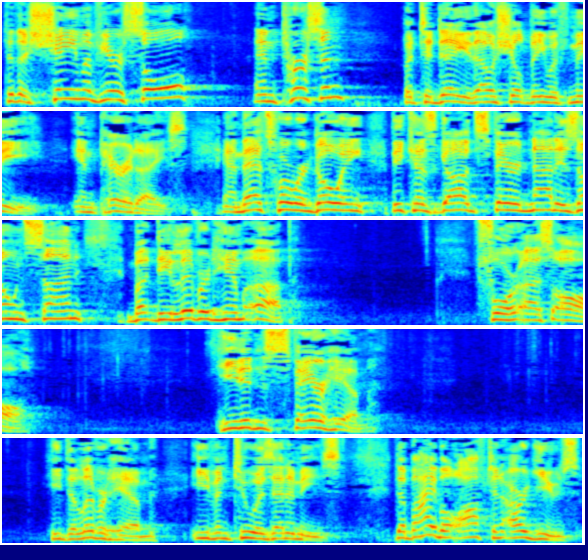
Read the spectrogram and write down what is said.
to the shame of your soul and person. But today thou shalt be with me in paradise. And that's where we're going because God spared not his own son, but delivered him up for us all. He didn't spare him. He delivered him even to his enemies. The Bible often argues.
